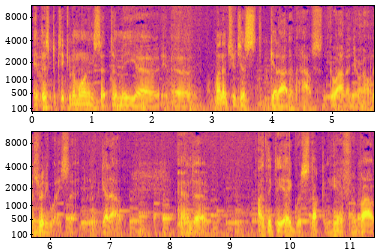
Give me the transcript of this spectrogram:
this particular morning, said to me, uh, uh, why don't you just get out of the house and go out on your own, is really what he said, you know, get out. And uh, I think the egg was stuck in here for about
